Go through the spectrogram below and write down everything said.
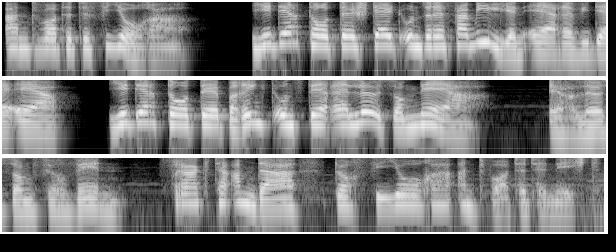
antwortete Fiora. Jeder Tote stellt unsere Familienehre wieder er. Jeder Tote bringt uns der Erlösung näher. Erlösung für wen? Fragte Amda, doch Fiora antwortete nicht.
